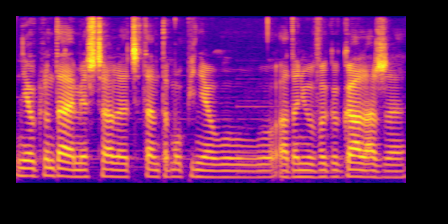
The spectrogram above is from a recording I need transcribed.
Nie oglądałem jeszcze, ale czytałem tam opinię u Adoniowego Gala, że,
